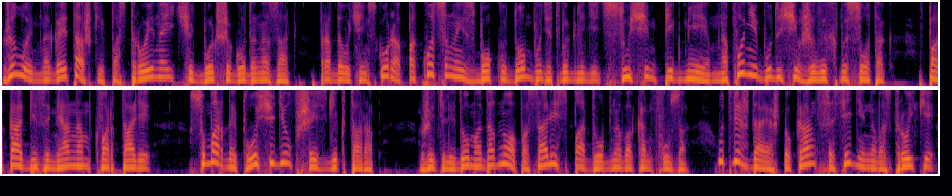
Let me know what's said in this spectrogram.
жилой многоэтажки, построенной чуть больше года назад. Правда, очень скоро покосанный сбоку дом будет выглядеть сущим пигмеем на фоне будущих жилых высоток в пока безымянном квартале суммарной площадью в 6 гектаров. Жители дома давно опасались подобного конфуза, утверждая, что кран соседней новостройки,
